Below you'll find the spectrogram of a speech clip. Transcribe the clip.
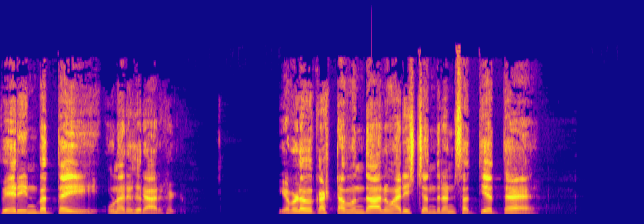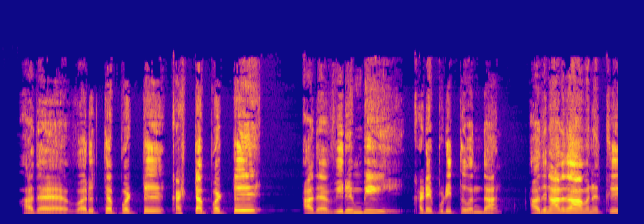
பேரின்பத்தை உணர்கிறார்கள். எவ்வளவு கஷ்டம் வந்தாலும் ஹரிச்சந்திரன் சத்தியத்தை அதை வருத்தப்பட்டு கஷ்டப்பட்டு அதை விரும்பி கடைப்பிடித்து வந்தான். அதனால தான் அவனுக்கு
